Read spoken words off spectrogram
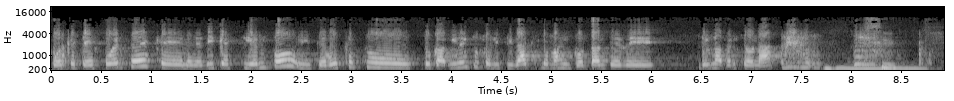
pues que te esfuerces, que le dediques tiempo y que busques tu, tu camino y tu felicidad, que es lo más importante de, de una persona.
